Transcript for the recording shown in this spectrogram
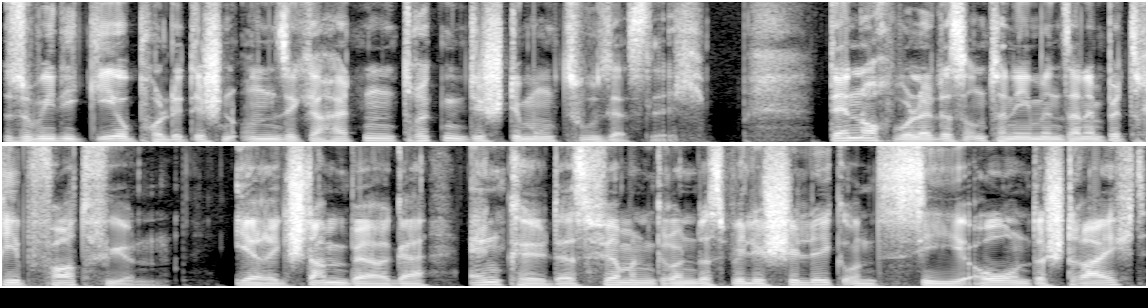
sowie die geopolitischen Unsicherheiten drücken die Stimmung zusätzlich. Dennoch wolle das Unternehmen seinen Betrieb fortführen. Erik Stamberger, Enkel des Firmengründers Willi Schillig und CEO, unterstreicht,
